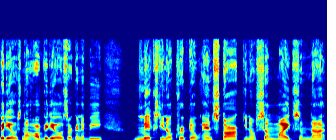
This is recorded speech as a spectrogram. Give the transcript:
videos. Not all videos are going to be mixed, you know, crypto and stock. You know, some might, some not.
